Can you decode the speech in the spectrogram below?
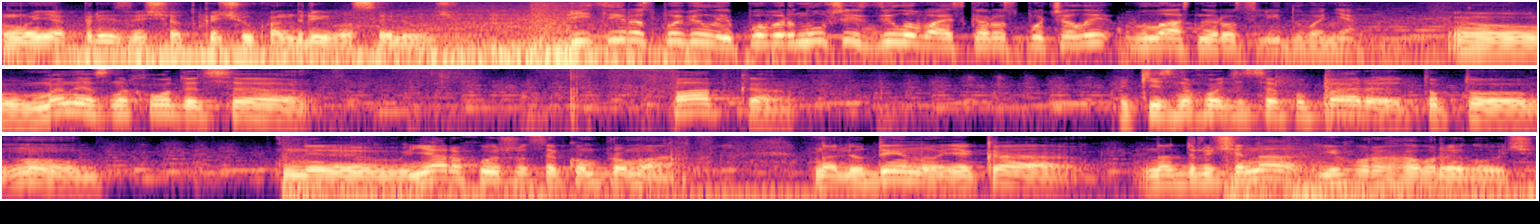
Моє прізвище Ткачук Андрій Васильович. Бійці розповіли, повернувшись з Іловайська, розпочали власне розслідування. Е, У мене знаходиться папка, які знаходяться папери. Тобто, ну, не, я рахую, що це компромат на людину, яка надручена Ігора Гавриловича.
